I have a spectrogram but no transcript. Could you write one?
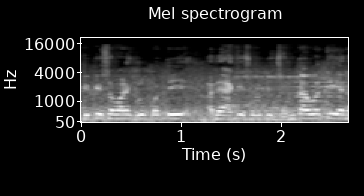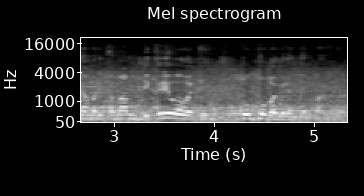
પીપી સવાણી ગ્રુપ વતી અને આખી સુરતી જનતા વતી અને અમારી તમામ દીકરીઓ વતી ખૂબ ખૂબ અભિનંદન પાઠવું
